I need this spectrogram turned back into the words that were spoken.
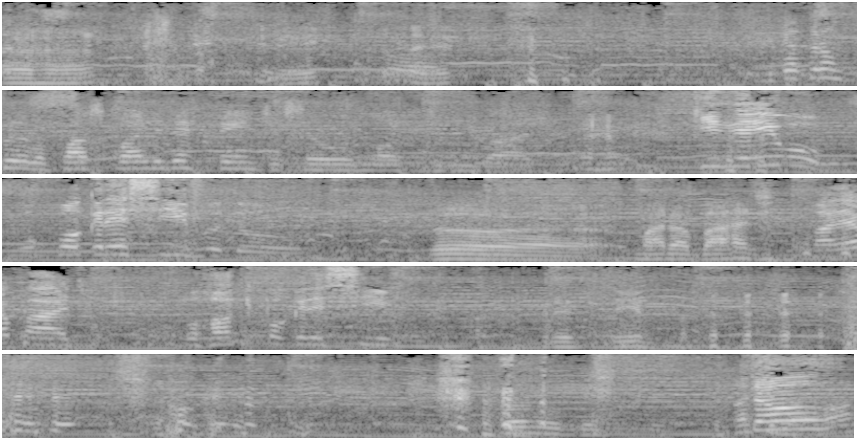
Aham. Bem. Fica tranquilo, o Pasquale defende o seu modo de linguagem. Que nem o, o progressivo do Do Mario Abad. Mario Bad. O rock progressivo. então.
